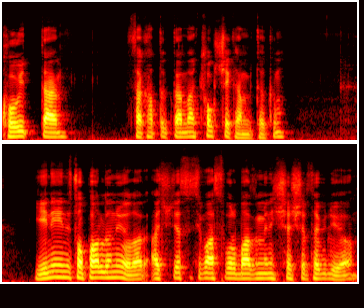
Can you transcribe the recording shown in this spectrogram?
Covid'den, sakatlıklardan çok çeken bir takım. Yeni yeni toparlanıyorlar. Açıkçası Sivas Spor bazen beni şaşırtabiliyor.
